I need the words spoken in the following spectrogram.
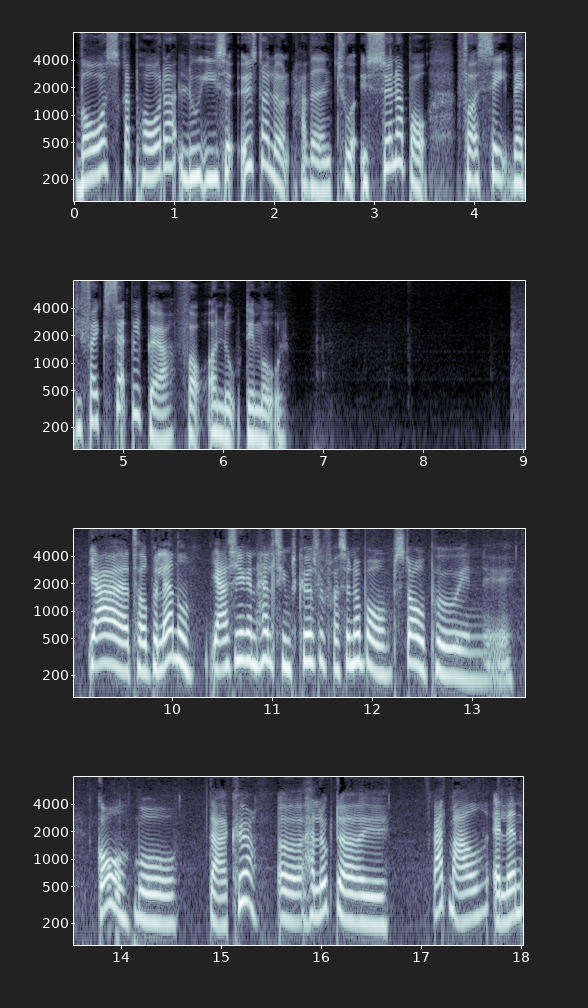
Vores reporter Louise Østerlund har været en tur i Sønderborg for at se, hvad de for eksempel gør for at nå det mål. Jeg er taget på landet. Jeg er cirka en halv times kørsel fra Sønderborg. Står på en øh, gård, hvor der er kør, og har lugter øh, ret meget af land.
